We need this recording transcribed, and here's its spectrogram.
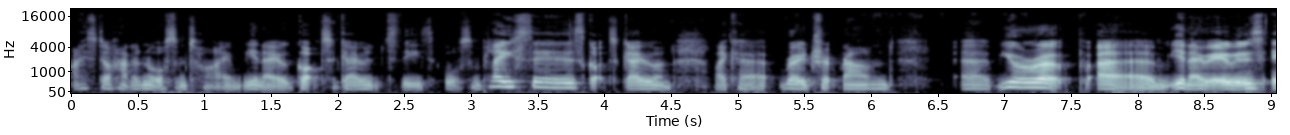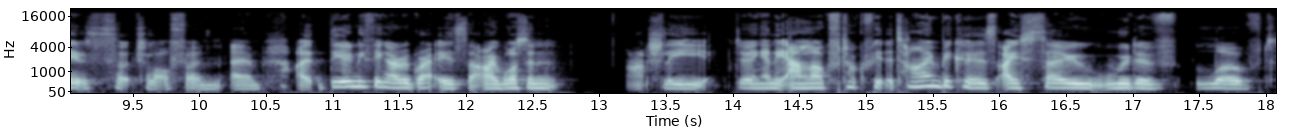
I still had an awesome time. You know, got to go into these awesome places, got to go on like a road trip around uh, Europe. Um, you know, it was it was such a lot of fun. Um, I, the only thing I regret is that I wasn't actually doing any analog photography at the time because I so would have loved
